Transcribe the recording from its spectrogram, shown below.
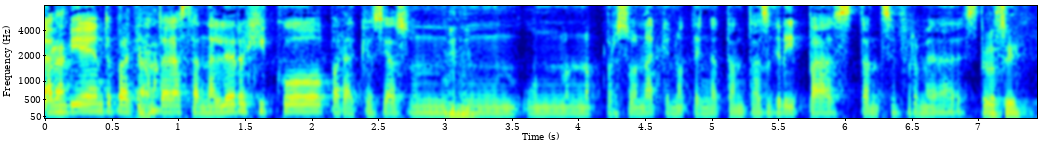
afuera. ambiente para que Ajá. no te hagas tan alérgico, para que seas un- un- una persona que no tenga tantas gripas, tantas enfermedades. Pero sí.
